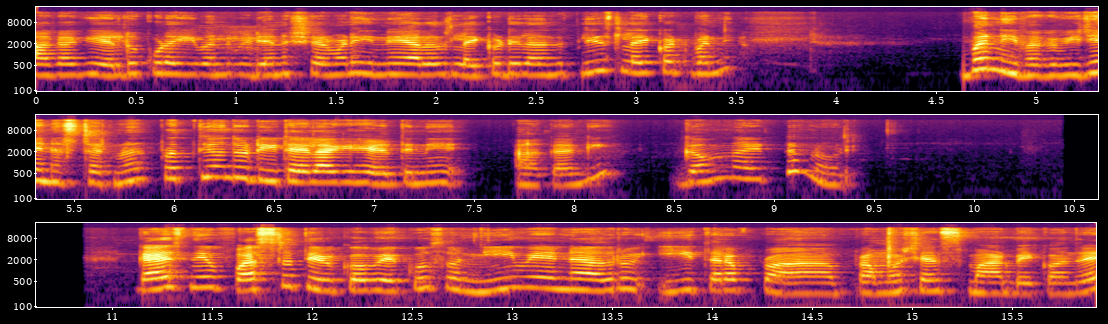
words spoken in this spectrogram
ಹಾಗಾಗಿ ಎಲ್ಲರೂ ಕೂಡ ಈ ಒಂದು ವಿಡಿಯೋನ ಶೇರ್ ಮಾಡಿ. ಇನ್ನೂ ಯಾರಾದರೂ ಲೈಕ್ ಕೊಟ್ಟಿಲ್ಲ ಅಂದರೆ ಪ್ಲೀಸ್ ಲೈಕ್ ಕೊಟ್ಟು ಬನ್ನಿ. ಬನ್ನಿ, ಇವಾಗ ವಿಡಿಯೋನ ಸ್ಟಾರ್ಟ್ ಮಾಡಿ ಪ್ರತಿಯೊಂದು ಡೀಟೇಲ್ ಆಗಿ ಹೇಳ್ತೀನಿ. ಹಾಗಾಗಿ ಗಮನ ಇಟ್ಟು ನೋಡಿ. ಗೈಸ್ ನೀವು ಫಸ್ಟ್ ತಿಳ್ಕೋಬೇಕು. ಸೊ ನೀವೇನಾದರೂ ಈ ಥರ ಪ್ರಮೋಷನ್ಸ್ ಮಾಡಬೇಕು ಅಂದರೆ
